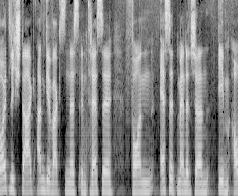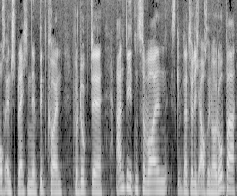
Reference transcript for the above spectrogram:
deutlich stark angewachsenes Interesse von Asset Managern, eben auch entsprechende Bitcoin-Produkte anbieten zu wollen. Es gibt natürlich auch in Europa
